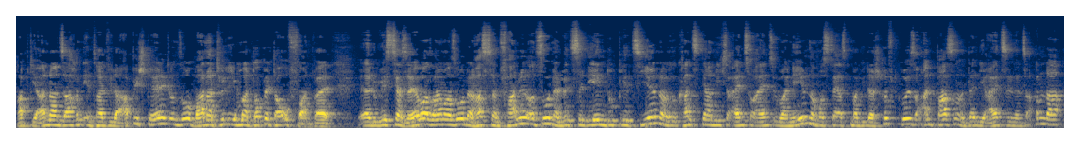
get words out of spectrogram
habe die anderen Sachen eben halt wieder abgestellt und so. War natürlich immer doppelter Aufwand, weil äh, du bist ja selber, sag mal so, dann hast du einen Funnel und so, dann willst du den duplizieren, also du kannst ja nicht eins zu eins übernehmen, dann musst du erstmal wieder Schriftgröße anpassen und dann die einzelnen Sachen da.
